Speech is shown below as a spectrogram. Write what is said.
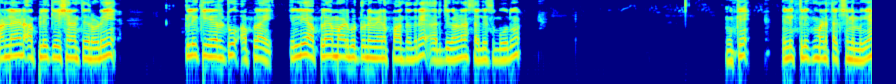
ಆನ್ಲೈನ್ ಅಪ್ಲಿಕೇಶನ್ ಅಂತ ನೋಡಿ ಕ್ಲಿಕ್ ಇಯರ್ ಟು ಅಪ್ಲೈ ಇಲ್ಲಿ ಅಪ್ಲೈ ಮಾಡಿಬಿಟ್ಟು ನೀವೇನಪ್ಪ ಅಂತಂದರೆ ಅರ್ಜಿಗಳನ್ನ ಸಲ್ಲಿಸ್ಬೋದು. ಓಕೆ ಇಲ್ಲಿ ಕ್ಲಿಕ್ ಮಾಡಿದ ತಕ್ಷಣ ನಿಮಗೆ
